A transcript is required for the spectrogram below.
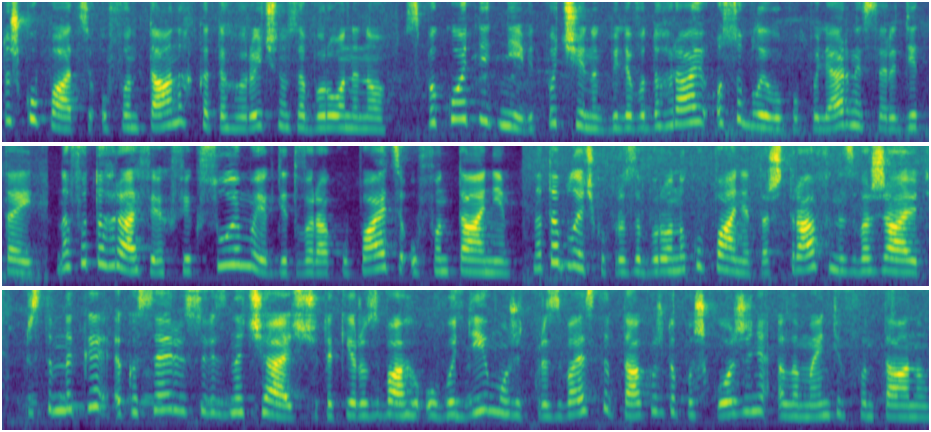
Тож купатися у фонтанах категорично заборонено. Спекотні дні відпочинок біля водограю особливо популярний серед дітей. На фотографіях фіксуємо, як дітвора купається у фонтані. На табличку про заборону купання та штрафи не зважають. Представники екосервісу відзначають, що такі розваги у воді можуть призвести також до пошкодження елементів фонтану.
